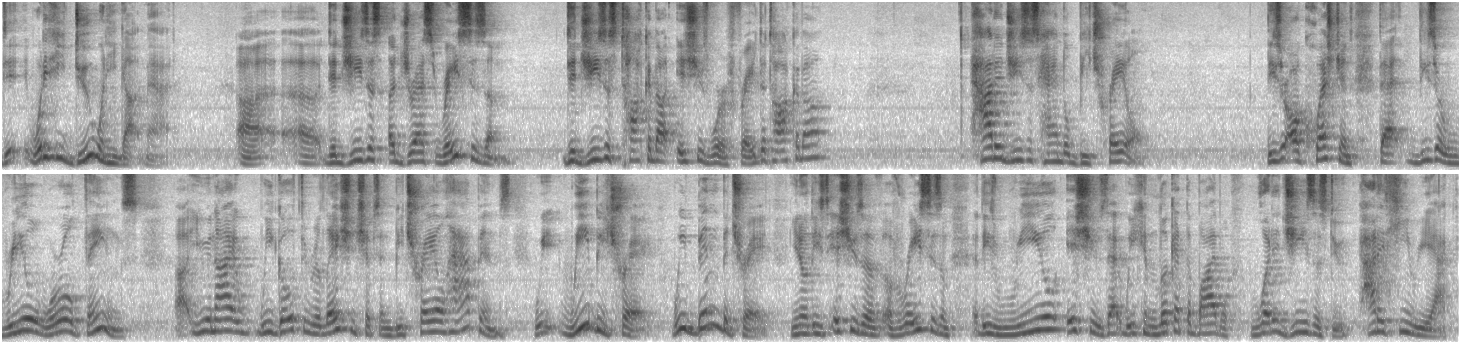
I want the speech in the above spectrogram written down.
did, what did he do when he got mad? Uh, uh, did Jesus address racism? Did Jesus talk about issues we're afraid to talk about? How did Jesus handle betrayal? These are all questions that these are real world things. Uh, you and I, we go through relationships and betrayal happens. We, we betray. We've been betrayed. You know, these issues of, of racism, these real issues that we can look at the Bible. What did Jesus do? How did he react?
